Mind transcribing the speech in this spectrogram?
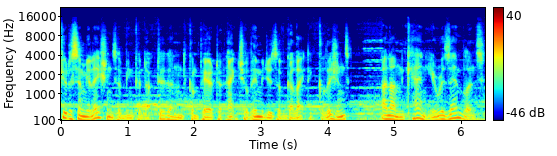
Computer simulations have been conducted and compared to actual images of galactic collisions, an uncanny resemblance.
